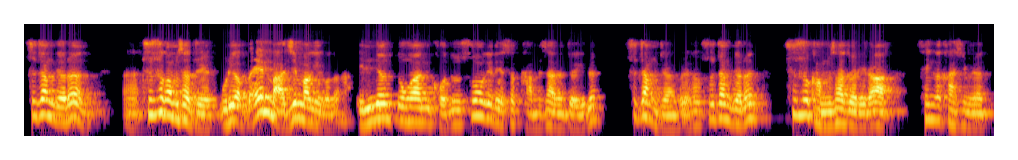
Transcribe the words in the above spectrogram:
수장절은 어, 추수감사주일 우리가 맨 마지막이거든. 1년 동안 거둔 수확에 대해서 감사하는 저희를 수장절. 그래서 수장절은 추수감사절이라 생각하시면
